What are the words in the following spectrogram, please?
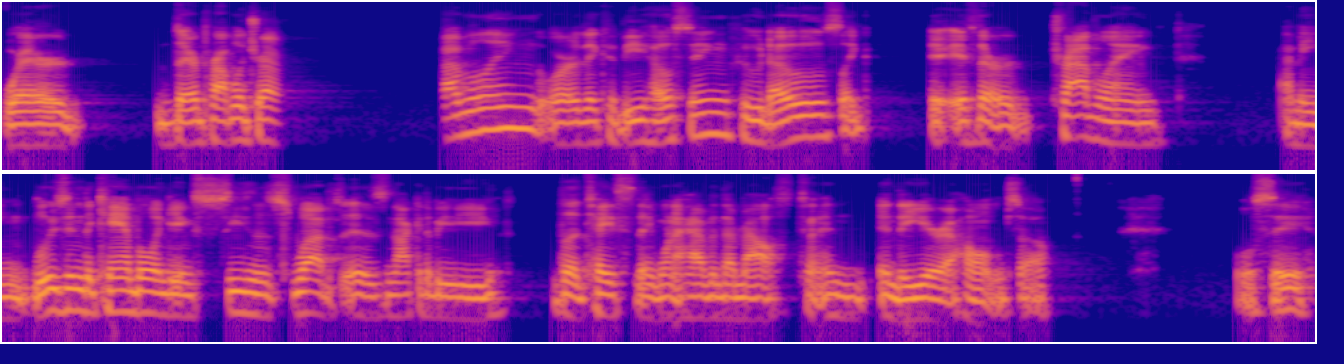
where they're probably tra- traveling or they could be hosting. Who knows? Like if they're traveling I mean, losing to Campbell and getting season swept is not going to be the taste they want to have in their mouth to end in the year at home. So we'll see.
